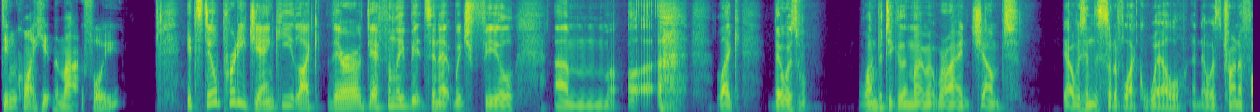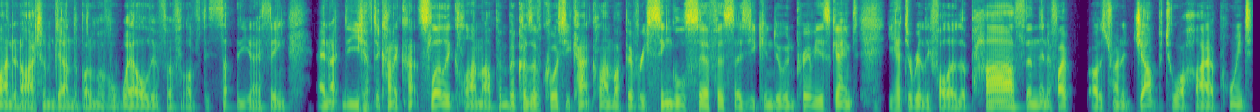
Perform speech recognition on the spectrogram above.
didn't quite hit the mark for you? It's still pretty janky. Like there are definitely bits in it which feel um, uh, like there was one particular moment where I jumped I was in this sort of like well, and I was trying to find an item down the bottom of a well of, of, of this you know thing, and you have to kind of slowly climb up. And because of course you can't climb up every single surface as you can do in previous games, you had to really follow the path. And then if I, I was trying to jump to a higher point,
